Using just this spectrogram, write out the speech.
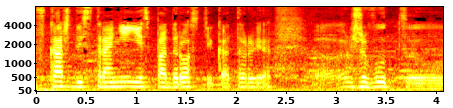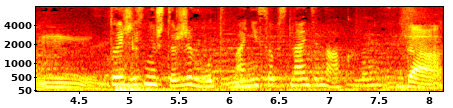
В каждой стране есть подростки, которые э, живут... Э, той жизнью, что живут. Они, собственно, одинаковые. Да,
